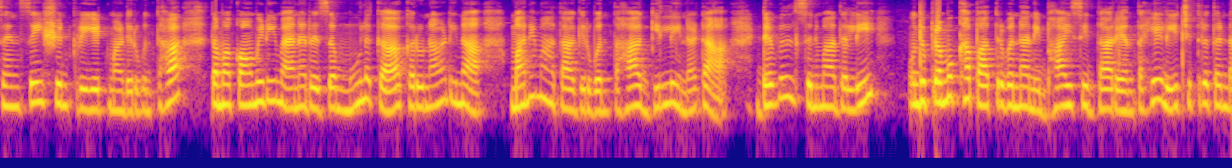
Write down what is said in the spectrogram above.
ಸೆನ್ಸೇಷನ್ ಕ್ರಿಯೇಟ್ ಮಾಡಿರುವಂತಹ ತಮ್ಮ ಕಾಮಿಡಿ ಮ್ಯಾನರಿಸಂ ಮೂಲಕ ಕರುನಾಡಿನ ಮನೆ ಮಾತಾಗಿರುವಂತಹ ಗಿಲ್ಲಿ ನಟ ಡೆವಿಲ್ ಸಿನಿಮಾದಲ್ಲಿ ಒಂದು ಪ್ರಮುಖ ಪಾತ್ರವನ್ನ ನಿಭಾಯಿಸಿದ್ದಾರೆ ಅಂತ ಹೇಳಿ ಚಿತ್ರತಂಡ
